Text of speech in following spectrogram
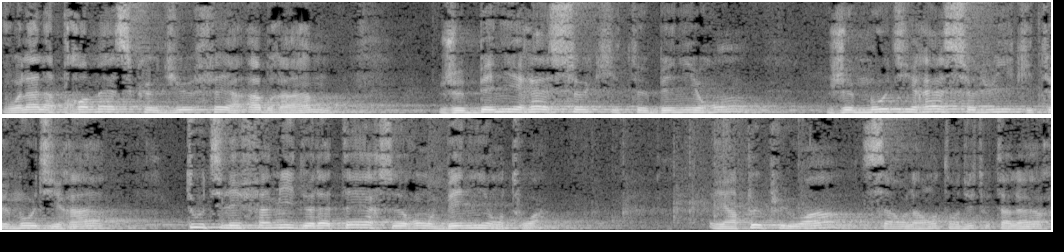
Voilà la promesse que Dieu fait à Abraham. Je bénirai ceux qui te béniront, je maudirai celui qui te maudira, toutes les familles de la terre seront bénies en toi. Et un peu plus loin, ça on l'a entendu tout à l'heure,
